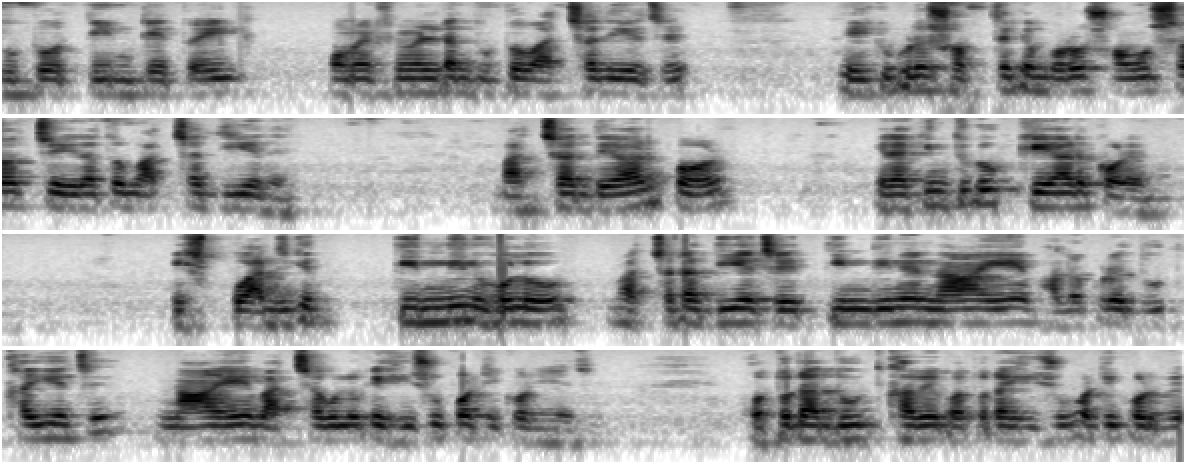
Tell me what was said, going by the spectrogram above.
দুটো, তিনটে, তো এই পমের ফিমেলটা দুটো বাচ্চা দিয়েছে। এই কুকুরের সব থেকে বড় সমস্যা হচ্ছে এরা তো বাচ্চা দিয়ে দেয়। বাচ্চা দেওয়ার পর এরা কিন্তু কেউ কেয়ার করে না। আজকে তিন দিন হলো বাচ্চাটা দিয়েছে, তিন দিনে না এ ভালো করে দুধ খাইয়েছে, না এ বাচ্চাগুলোকে হিসুপটি করিয়েছে। কতটা দুধ খাবে, কতটা হিসুপটি করবে,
